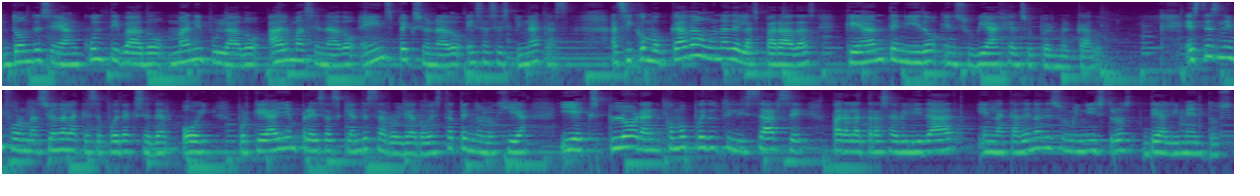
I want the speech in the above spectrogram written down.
dónde se han cultivado, manipulado, almacenado e inspeccionado esas espinacas, así como cada una de las paradas que han tenido en su viaje al supermercado. Esta es la información a la que se puede acceder hoy porque hay empresas que han desarrollado esta tecnología y exploran cómo puede utilizarse para la trazabilidad en la cadena de suministros de alimentos,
